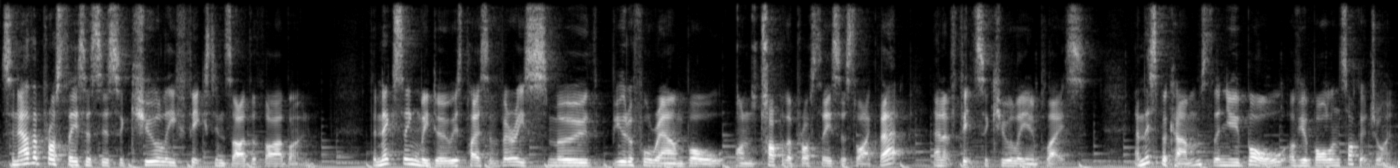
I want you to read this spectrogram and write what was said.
So now the prosthesis is securely fixed inside the thigh bone. The next thing we do is place a very smooth, beautiful round ball on top of the prosthesis like that, and it fits securely in place. And this becomes the new ball of your ball and socket joint.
